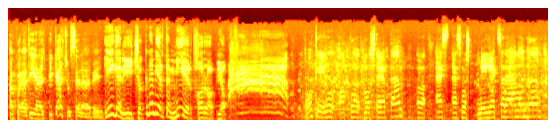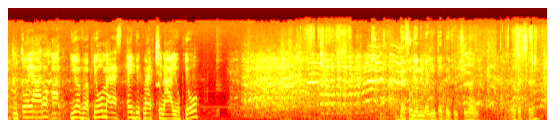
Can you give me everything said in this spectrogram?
Akkor hát ilyen egy Pikachu szerelvény. Igen, így csak nem értem miért harapja. Oké, okay, jó, akkor most értem. Ezt, ezt most még egyszer elmondom, utoljára. Á, jövök, jó? Mert ezt együtt megcsináljuk, jó? Be fog jönni megmutatni, hogy csinálja? Ezek szerint.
